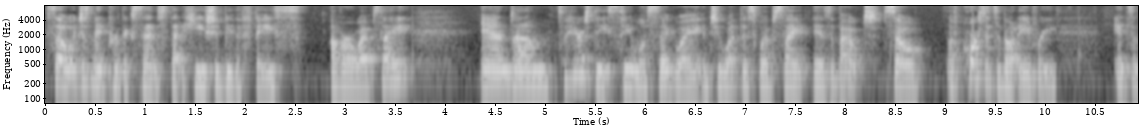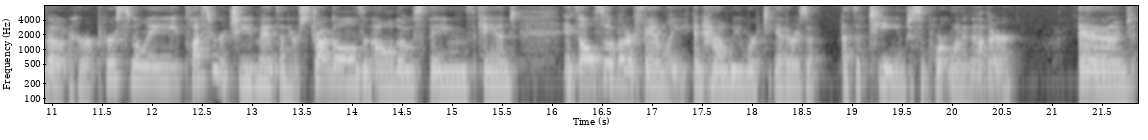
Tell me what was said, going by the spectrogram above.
So, it just made perfect sense that he should be the face of our website. And um, so, here's the seamless segue into what this website is about. So, of course, it's about Avery. It's about her personally, plus her achievements and her struggles and all those things. And it's also about our family and how we work together as a as a team to support one another. And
